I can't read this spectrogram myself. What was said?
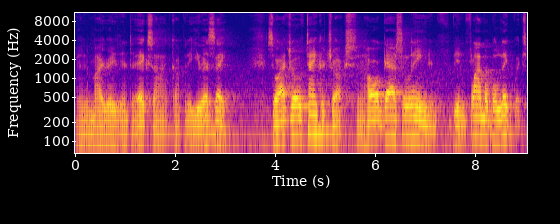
and migrated into Exxon Company USA. So I drove tanker trucks and hauled gasoline and, inflammable liquids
